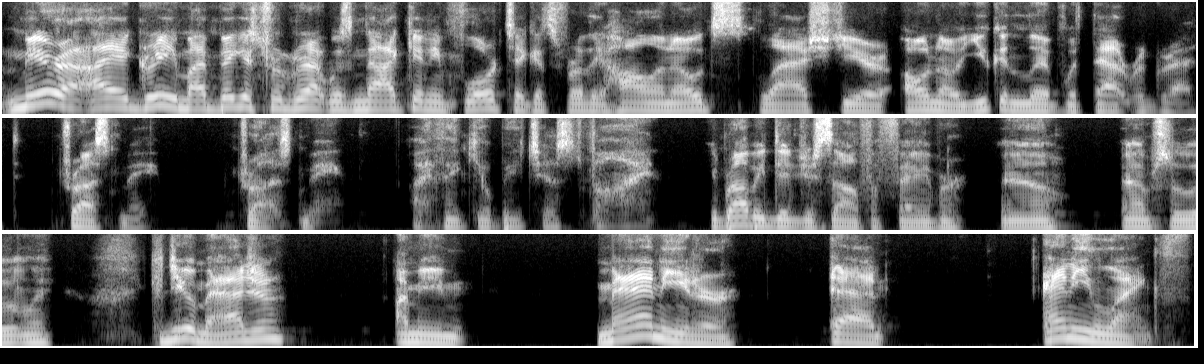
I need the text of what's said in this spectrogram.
Mira, I agree. My biggest regret was not getting floor tickets for the Hall and Oates last year. Oh, no, you can live with that regret. Trust me. Trust me. I think you'll be just fine. You probably did yourself a favor. Yeah, absolutely. Could you imagine? I mean, man eater at any length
